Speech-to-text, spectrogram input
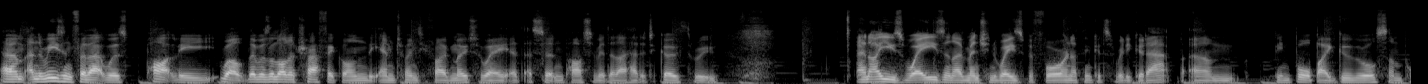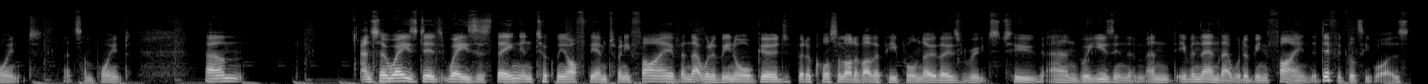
Um, and the reason for that was partly, well, there was a lot of traffic on the M25 motorway at a certain part of it that I had to go through and I use Waze, and I've mentioned Waze before, and I think it's a really good app. Um, been bought by Google some point at some point. Um, and so Waze did Waze's thing and took me off the M25, and that would have been all good. But of course, a lot of other people know those routes too and were using them, and even then, that would have been fine. The difficulty was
